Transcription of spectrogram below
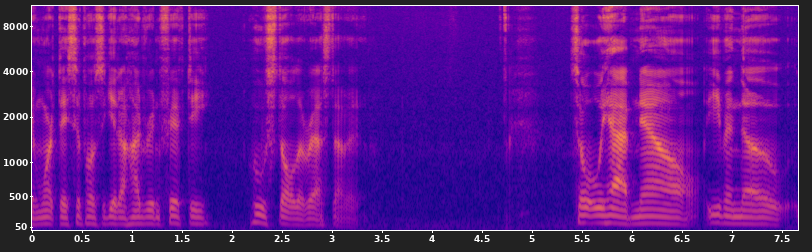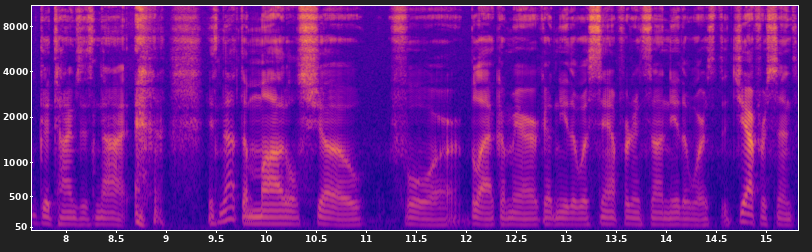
and weren't they supposed to get 150? Who stole the rest of it? So what we have now, even though Good Times is not, is not the model show for Black America. Neither was Sanford and Son. Neither was the Jeffersons.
